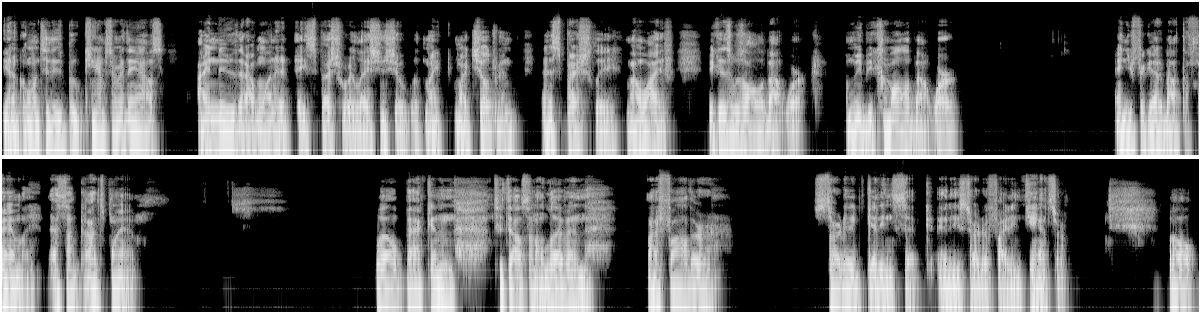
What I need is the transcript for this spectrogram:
you know, going to these boot camps and everything else, I knew that I wanted a special relationship with my, my children and especially my wife because it was all about work. And we become all about work and you forget about the family. That's not God's plan. Well, back in 2011, my father started getting sick and he started fighting cancer. Well,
